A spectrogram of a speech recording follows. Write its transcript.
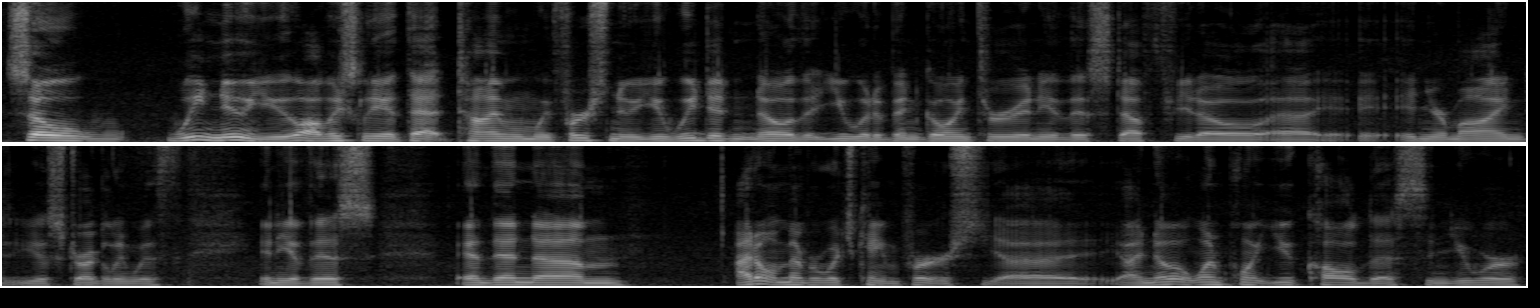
so we knew you obviously at that time when we first knew you. We didn't know that you would have been going through any of this stuff, you know, uh, in your mind, you know, struggling with any of this, and then um, I don't remember which came first. Uh, I know at one point you called us and you were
